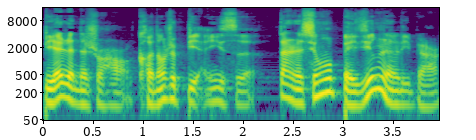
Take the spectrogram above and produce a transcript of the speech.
别人的时候，可能是贬义词。但是形容北京人里边，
